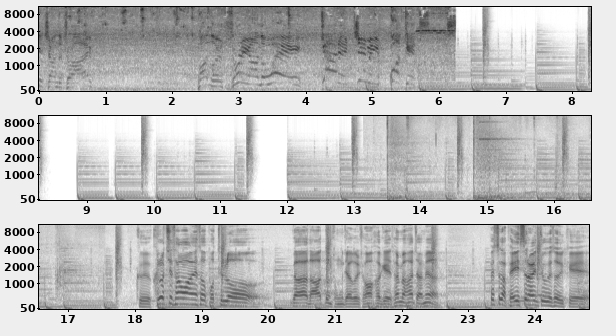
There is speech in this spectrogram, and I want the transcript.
Dragic on the drive. Butler three on the way. Got it, Jimmy buckets. 그 크러치 상황에서 버틀러가 나왔던 동작을 정확하게 설명하자면 패스가 베이스라인 쪽에서 이렇게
